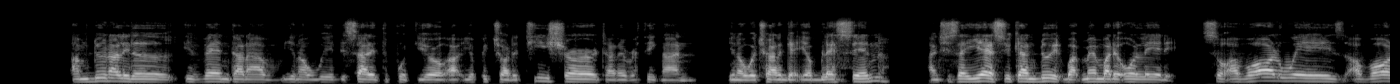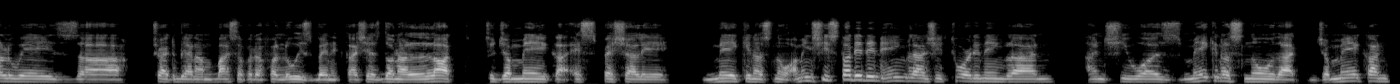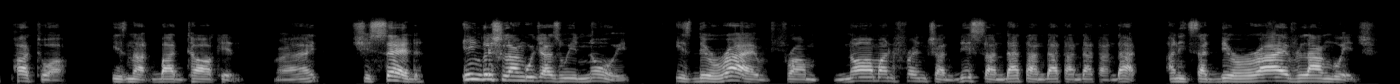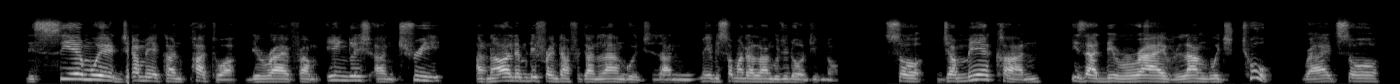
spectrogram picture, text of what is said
I'm doing a little event and I've, you know, we decided to put your uh, your picture on the t-shirt and everything. And, you know, we're trying to get your blessing. And she said, yes, you can do it. But remember the old lady. So I've always, I've always uh, tried to be an ambassador for Louise Bennett because she has done a lot to Jamaica, especially making us know. I mean, she studied in England, she toured in England, and she was making us know that Jamaican patois is not bad talking, right? She said, English language as we know it is derived from Norman French and this and that and that and that and that. And it's a derived language. The same way Jamaican patois derived from English and tree and all them different African languages and maybe some other language you don't even know. So Jamaican is a derived language too, right? So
